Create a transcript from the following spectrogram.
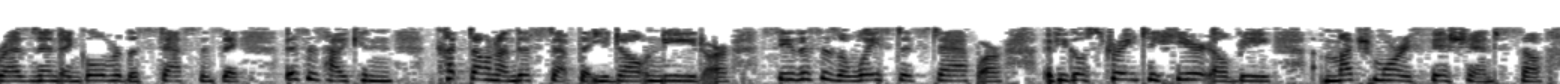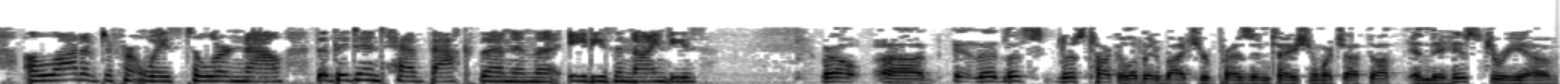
resident and go over the steps and say, this is how you can cut down on this step that you don't need, or see, this is a wasted step, or if you go straight to here, it'll be much more efficient. So, a lot of different ways to learn now that they didn't have back then in the 80s and 90s. Well, uh, let's let's talk a little bit about your presentation, which I thought in the history of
